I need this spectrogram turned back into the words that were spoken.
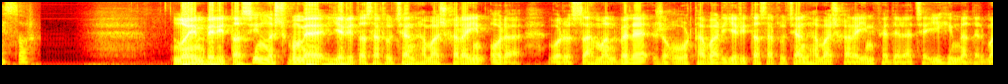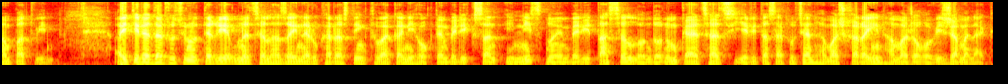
այսօր Նոյեմբերի 10-ին նշվում է երիտասարդության համաշխարհային օրը, որը սահմանվել է ժողովրդավար երիտասարդության համաշխարհային ֆեդերացիայի հիմնադրման պատվին։ Այդ իրադարձությունը տեղի է ունեցել 1945 թվականի հոկտեմբերի 29-ից նոյեմբերի 10-ը Լոնդոնում կայացած երիտասարդության համաշխարհային համաժողովի ժամանակ։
